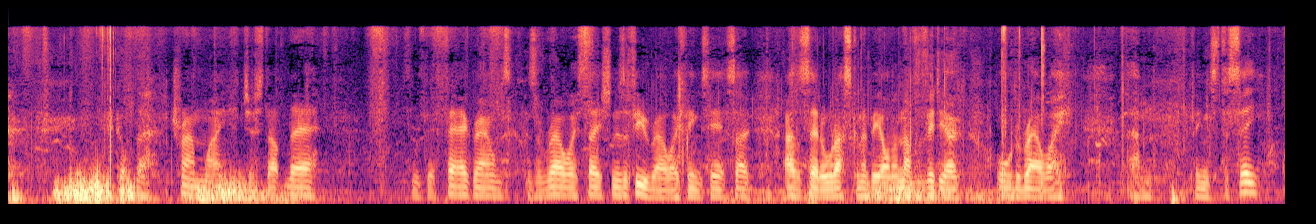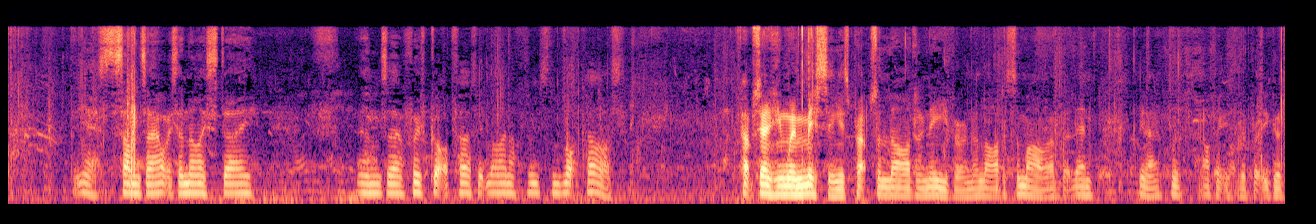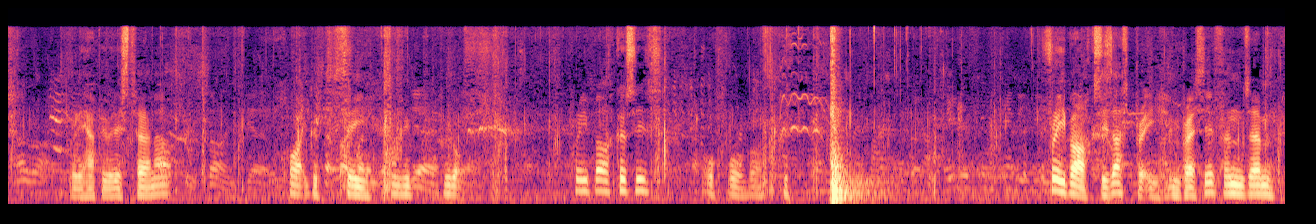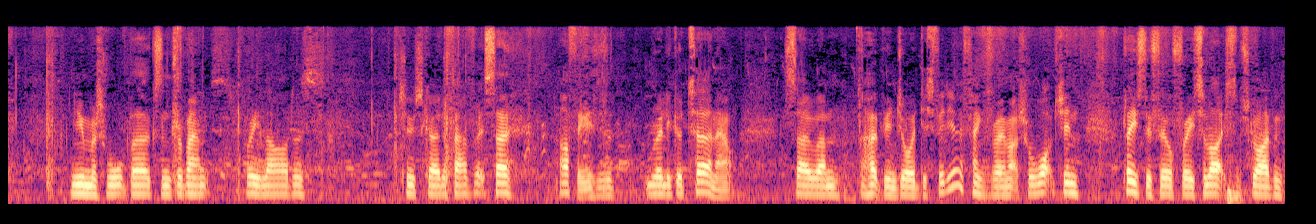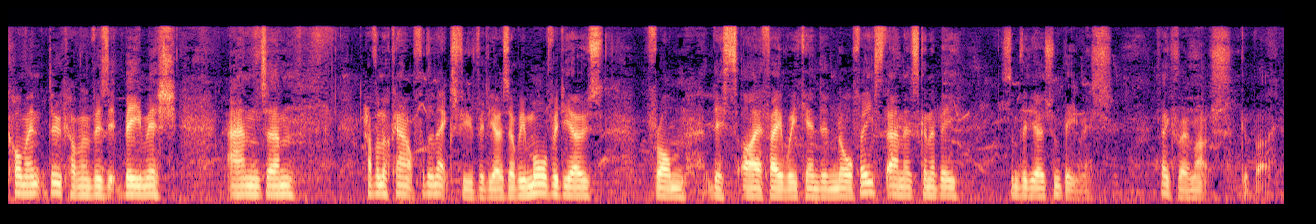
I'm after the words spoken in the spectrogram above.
We've got the tramway just up there. there's a fairground. There's a railway station. There's a few railway things here. So, as I said, all that's going to be on another video. All the railway um, things to see. But yes, the sun's out. It's a nice day, and uh, we've got a perfect lineup of Eastern Bloc cars. Perhaps the only thing we're missing is perhaps a Lada Niva and a Lada Samara. But then, you know, I think a pretty good. Really happy with this turnout quite good to see. We've, got three Barkases or four Barkases. Three Barkases, that's pretty impressive, and um, numerous Wartburgs and Trabants, three Ladas, two Skoda Fabrics. So I think this is a really good turnout. So um, I hope you enjoyed this video. Thank you very much for watching. Please do feel free to like, subscribe and comment. Do come and visit Beamish and um, have a look out for the next few videos. There'll be more videos from this IFA weekend in the Northeast and there's going to be some videos from Beamish. Thank you very much. Goodbye.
